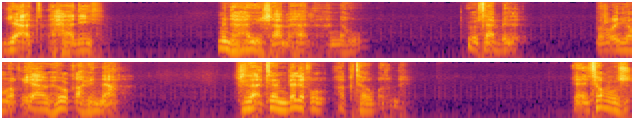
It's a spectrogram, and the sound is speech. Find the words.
جاءت أحاديث منها حديث أسامة هذا أنه يؤتى بالرجل يوم القيامة فيلقى في النار. تندلق أقتاب بطنه. يعني تبرز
